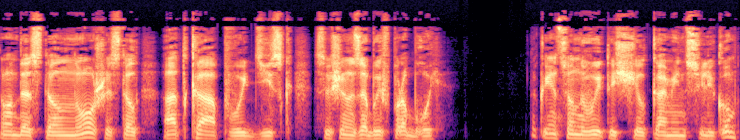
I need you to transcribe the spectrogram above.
Он достал нож и стал откапывать диск, совершенно забыв про бой. Наконец он вытащил камень целиком,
